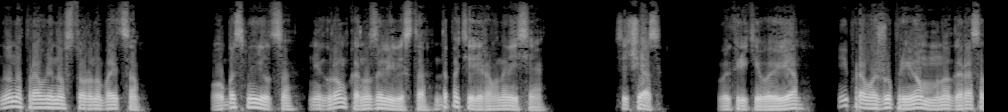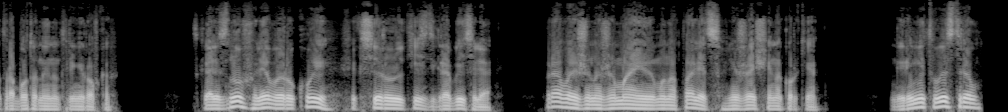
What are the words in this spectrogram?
но направлена в сторону бойца. Оба смеются, негромко, но заливисто, до потери равновесия. «Сейчас!» — выкрикиваю я и провожу прием, много раз отработанный на тренировках. Скользнув левой рукой, фиксирую кисть грабителя, правой же нажимаю ему на палец, лежащий на курке. Гремит выстрел,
